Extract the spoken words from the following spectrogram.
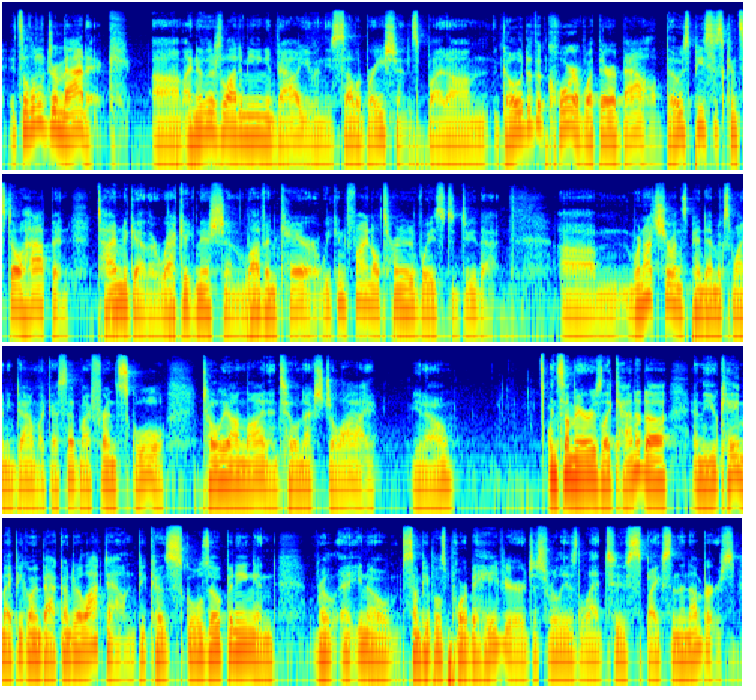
it's a little dramatic. Um, I know there's a lot of meaning and value in these celebrations, but um, go to the core of what they're about. Those pieces can still happen. Time together, recognition, love, and care. We can find alternative ways to do that. Um, we're not sure when this pandemic's winding down. Like I said, my friend's school totally online until next July. You know, in some areas like Canada and the UK might be going back under lockdown because schools opening and uh, you know some people's poor behavior just really has led to spikes in the numbers.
